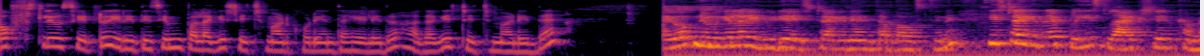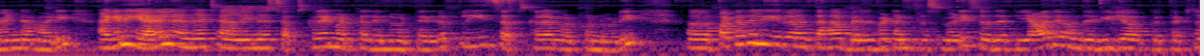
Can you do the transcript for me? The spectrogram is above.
ಬಫ್ ಸ್ಲೀವ್ಸ್ ಇಟ್ಟು ಈ ರೀತಿ ಸಿಂಪಲಾಗಿ ಸ್ಟಿಚ್ ಮಾಡಿಕೊಡಿ ಅಂತ ಹೇಳಿದರು, ಹಾಗಾಗಿ ಸ್ಟಿಚ್ ಮಾಡಿದ್ದೆ. ಐ ಹೋಪ್ ನಿಮಗೆಲ್ಲ ಈ ವಿಡಿಯೋ ಇಷ್ಟ ಆಗಿದೆ ಅಂತ ಭಾವಿಸ್ತೀನಿ. ಇಷ್ಟ ಆಗಿದ್ರೆ ಪ್ಲೀಸ್ ಲೈಕ್ ಶೇರ್ ಕಮೆಂಟ್ನ ಮಾಡಿ. ಹಾಗೆಯೇ ಯಾರೆಲ್ಲ ನನ್ನ ಚಾನಲಿನ ಸಬ್ಸ್ಕ್ರೈಬ್ ಮಾಡ್ಕೊಳ್ಳದೆ ನೋಡ್ತಾ ಇದ್ರೆ ಪ್ಲೀಸ್ ಸಬ್ಸ್ಕ್ರೈಬ್ ಮಾಡ್ಕೊಂಡು ನೋಡಿ. ಪಕ್ಕದಲ್ಲಿ ಇರುವಂತಹ ಬೆಲ್ ಬಟನ್ ಪ್ರೆಸ್ ಮಾಡಿ ಸೊ ದಟ್ ಯಾವುದೇ ಒಂದು ವಿಡಿಯೋ ಹಾಕಿದ ತಕ್ಷಣ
